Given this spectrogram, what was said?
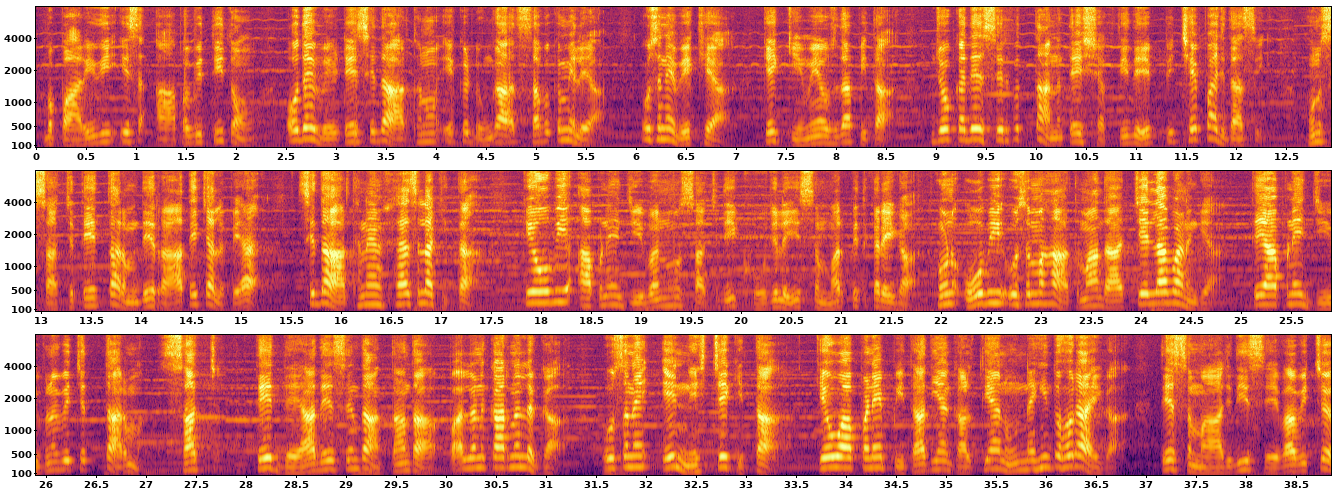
ਵਪਾਰੀ ਦੀ ਇਸ ਆਪ ਤੋਂ ਉਹਦੇ ਬੇਟੇ ਸਿਧਾਰਥ ਨੂੰ ਇੱਕ ਡੂੰਘਾ ਸਬਕ ਮਿਲਿਆ। ਉਸਨੇ ਵੇਖਿਆ ਕਿ ਕਿਵੇਂ ਉਸਦਾ ਪਿਤਾ, ਜੋ ਕਦੇ ਸਿਰਫ ਧਨ ਤੇ ਸ਼ਕਤੀ ਦੇ ਪਿੱਛੇ ਭੱਜਦਾ ਸੀ, ਹੁਣ ਸੱਚ ਤੇ ਧਰਮ ਦੇ ਰਾਹ ਤੇ ਚੱਲ ਪਿਆ ਸਿਧਾਰਥ ਨੇ ਫੈਸਲਾ ਕੀਤਾ ਕਿ ਉਹ ਵੀ ਆਪਣੇ ਜੀਵਨ ਨੂੰ ਸੱਚ ਦੀ ਖੋਜ ਲਈ ਸਮਰਪਿਤ ਕਰੇਗਾ। ਹੁਣ ਉਹ ਵੀ ਉਸ ਮਹਾਤਮਾ ਦਾ ਚੇਲਾ ਬਣ ਗਿਆ ਤੇ ਆਪਣੇ ਜੀਵਨ ਵਿੱਚ ਧਰਮ, ਸੱਚ ਤੇ ਦਇਆ ਦੇ ਸਿਧਾਂਤਾਂ ਦਾ ਪਾਲਣ ਕਰਨ ਲੱਗਾ। ਉਸਨੇ ਇਹ ਨਿਸ਼ਚੈ ਕੀਤਾ ਕਿ ਉਹ ਆਪਣੇ ਪਿਤਾ ਦੀਆਂ ਗਲਤੀਆਂ ਨੂੰ ਨਹੀਂ ਦੁਹਰਾਏਗਾ ਤੇ ਸਮਾਜ ਦੀ ਸੇਵਾ ਵਿੱਚ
